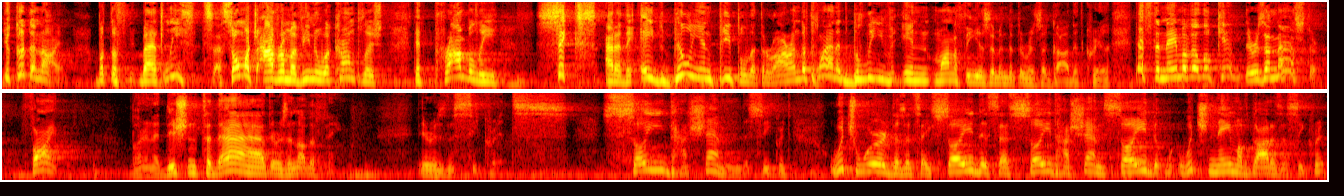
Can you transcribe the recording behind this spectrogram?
you could deny him. But, the, but at least so much Avram Avinu accomplished that probably six out of the eight billion people that there are on the planet believe in monotheism and that there is a God that created. That's the name of Elohim. There is a master. Fine. But in addition to that, there is another thing. There is the secret. Soid Hashem, the secret. Which word does it say? Soid, it says Soid Hashem. Soid, which name of God is a secret?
